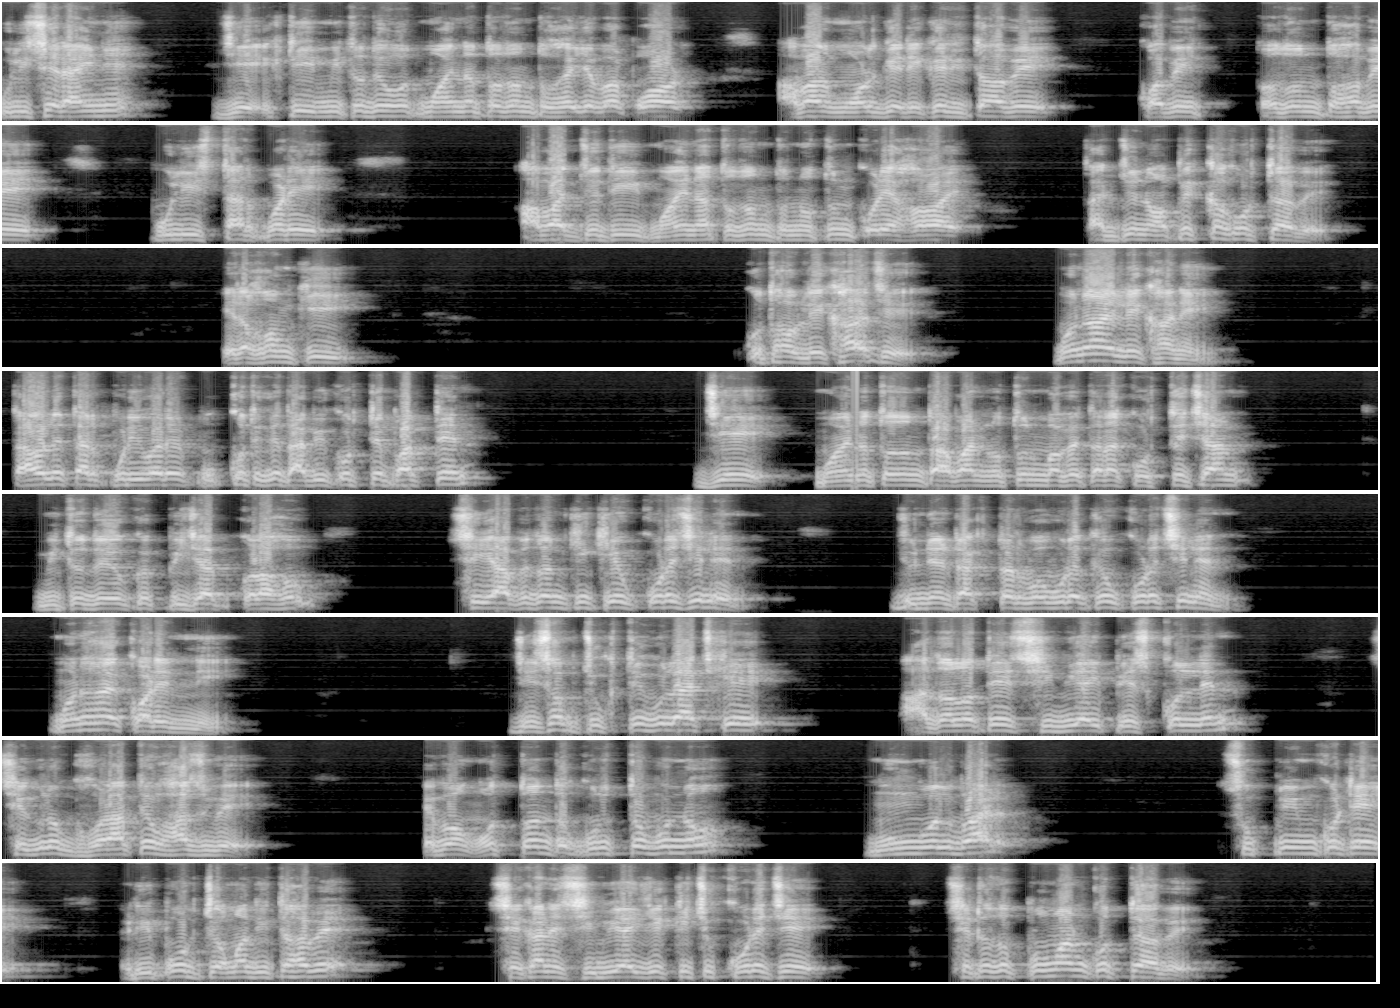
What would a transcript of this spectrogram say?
পুলিশের আইনে, যে একটি মৃতদেহ ময়না তদন্ত হয়ে যাবার পর আবার মর্গে রেখে দিতে হবে? কবে তদন্ত হবে? পুলিশ তারপরে আবার যদি ময়না তদন্ত নতুন করে হয় তার জন্য অপেক্ষা করতে হবে। এরকম কি কোথাও লেখা আছে? মনে হয় লেখা নেই। তাহলে তার পরিবারের পক্ষ থেকে দাবি করতে পারতেন যে, ময়নাতদন্ত আবার নতুনভাবে তারা করতে চান। মৃতদেহকে প্রিজার্ভ করা হোক। সেই আবেদন কি কেউ করেছিলেন? জুনিয়র ডাক্তারবাবুরা কেউ করেছিলেন? মনে হয় করেননি। যেসব চুক্তিগুলো আজকে আদালতে সিবিআই পেশ করলেন সেগুলো ঘোরাতেও হাসবে এবং অত্যন্ত গুরুত্বপূর্ণ, মঙ্গলবার সুপ্রিম কোর্টে রিপোর্ট জমা দিতে হবে। সেখানে সিবিআই যে কিছু করেছে, সেটা তো প্রমাণ করতে হবে।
